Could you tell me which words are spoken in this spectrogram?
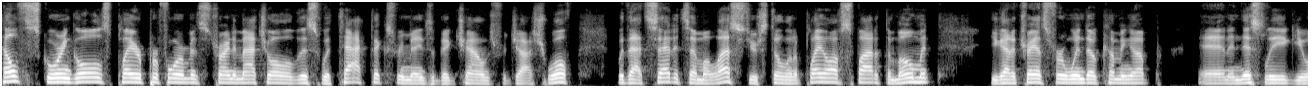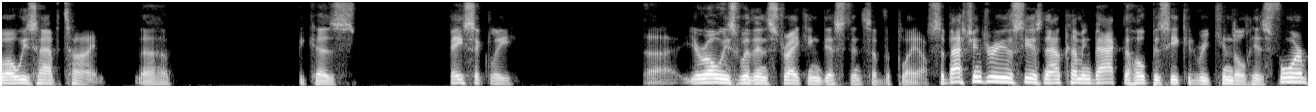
Health, scoring goals, player performance, trying to match all of this with tactics remains a big challenge for Josh Wolff. With that said, it's MLS. You're still in a playoff spot at the moment. You got a transfer window coming up. And in this league, you always have time uh, because basically uh, you're always within striking distance of the playoffs. Sebastian Driussi is now coming back. The hope is he could rekindle his form.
